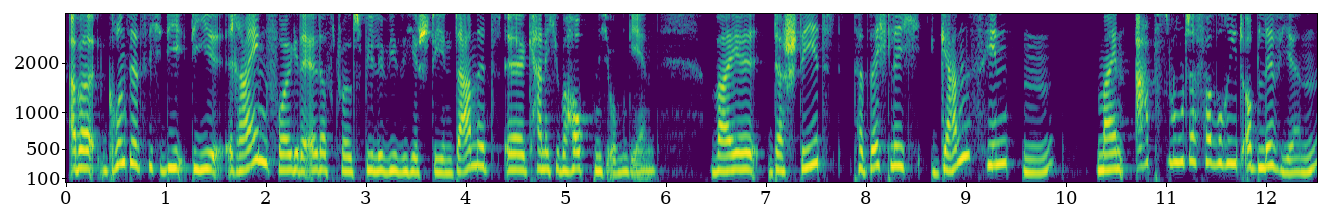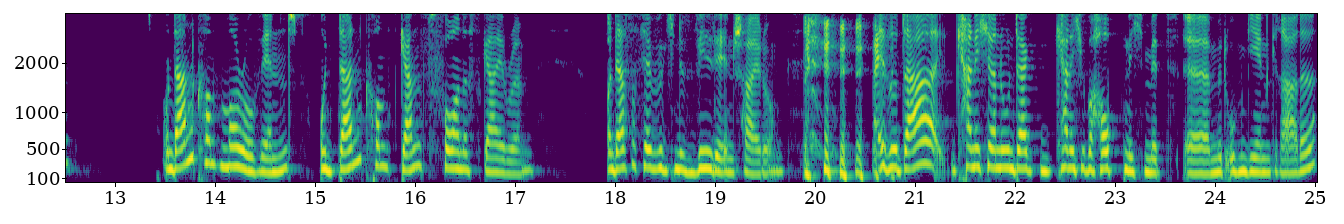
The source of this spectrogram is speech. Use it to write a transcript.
Aber grundsätzlich die die Reihenfolge der Elder Scrolls Spiele, wie sie hier stehen, damit äh, kann ich überhaupt nicht umgehen, weil da steht tatsächlich ganz hinten mein absoluter Favorit Oblivion und dann kommt Morrowind und dann kommt ganz vorne Skyrim. Und das ist ja wirklich eine wilde Entscheidung. also da kann ich ja nun, da kann ich überhaupt nicht mit, äh, mit umgehen gerade,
